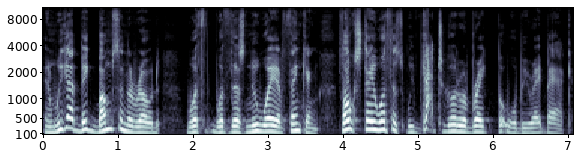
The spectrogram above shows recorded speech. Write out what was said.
and we got big bumps in the road with with this new way of thinking. Folks, stay with us. We've got to go to a break, but we'll be right back.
